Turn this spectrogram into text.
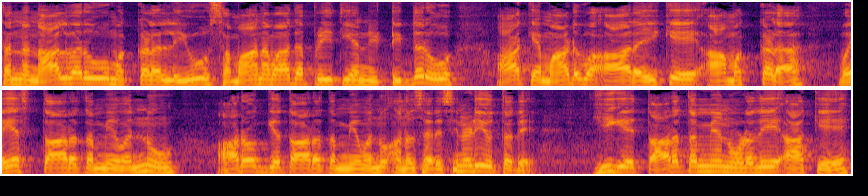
ತನ್ನ ನಾಲ್ವರು ಮಕ್ಕಳಲ್ಲಿಯೂ ಸಮಾನವಾದ ಪ್ರೀತಿಯನ್ನಿಟ್ಟಿದ್ದರೂ ಆಕೆ ಮಾಡುವ ಆರೈಕೆ ಆ ಮಕ್ಕಳ ವಯಸ್ತಾರತಮ್ಯವನ್ನು ಆರೋಗ್ಯ ತಾರತಮ್ಯವನ್ನು ಅನುಸರಿಸಿ ನಡೆಯುತ್ತದೆ. ಹೀಗೆ ತಾರತಮ್ಯ ನೋಡದೆ ಆಕೆ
